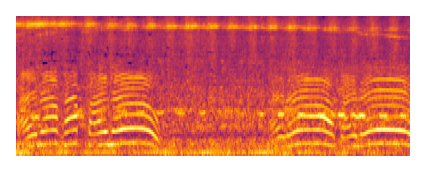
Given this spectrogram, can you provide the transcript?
ไปแล้วครับ ไปแล้วไปแล้วไปแล้ว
